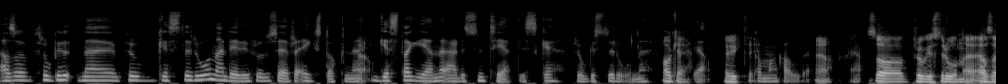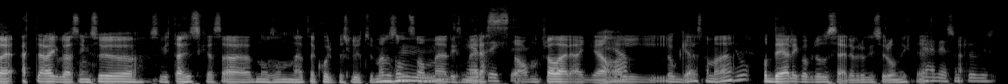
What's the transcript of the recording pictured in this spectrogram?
altså proge, nei, progesteron er det vi produserer fra eggstokkene. Ja. Gestagener er det syntetiske progesteronet, OK, Ja. riktig. kan man kalle det. Ja. Ja. Så progesteron er, altså Etter eggløsning, så, så vidt jeg husker, så er det noe som heter corpus luteum, eller sånn, Mm, som er liksom restene fra der egget har ligget, stemmer det? Jo. Og det ligger å produsere progesteron, Det riktig? er det som proges-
